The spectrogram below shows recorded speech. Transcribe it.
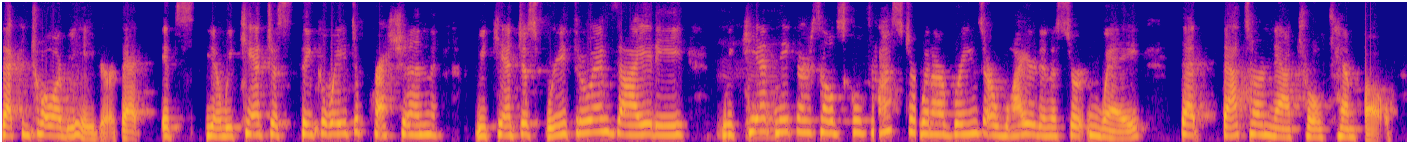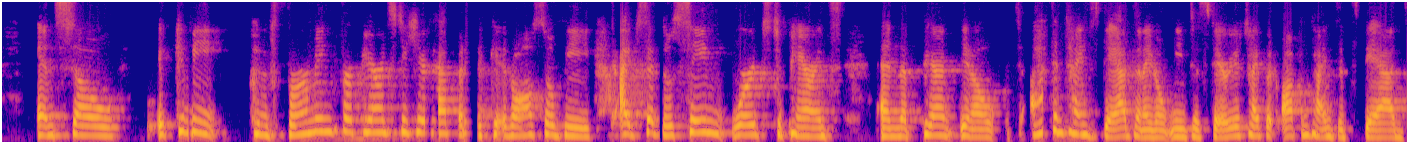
that control our behavior that it's you know we can't just think away depression we can't just breathe through anxiety we can't mm-hmm. make ourselves go faster when our brains are wired in a certain way that that's our natural tempo and so it can be confirming for parents to hear that but it could also be i've said those same words to parents and the parent you know oftentimes dads and i don't mean to stereotype but oftentimes it's dads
